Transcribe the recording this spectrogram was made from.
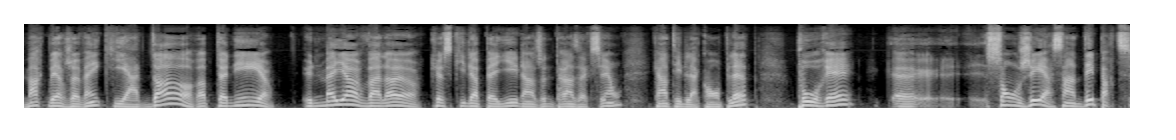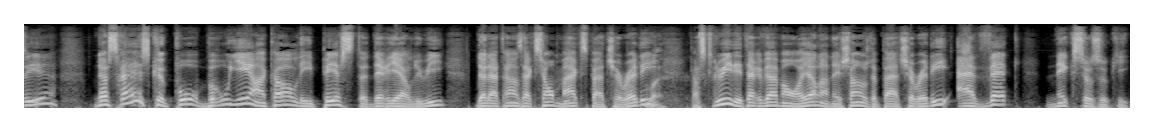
Marc Bergevin, qui adore obtenir une meilleure valeur que ce qu'il a payé dans une transaction quand il la complète, pourrait euh, songer à s'en départir, ne serait-ce que pour brouiller encore les pistes derrière lui de la transaction Max Pacioretty. Ouais. Parce que lui, il est arrivé à Montréal en échange de Pacioretty avec Nick Suzuki.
